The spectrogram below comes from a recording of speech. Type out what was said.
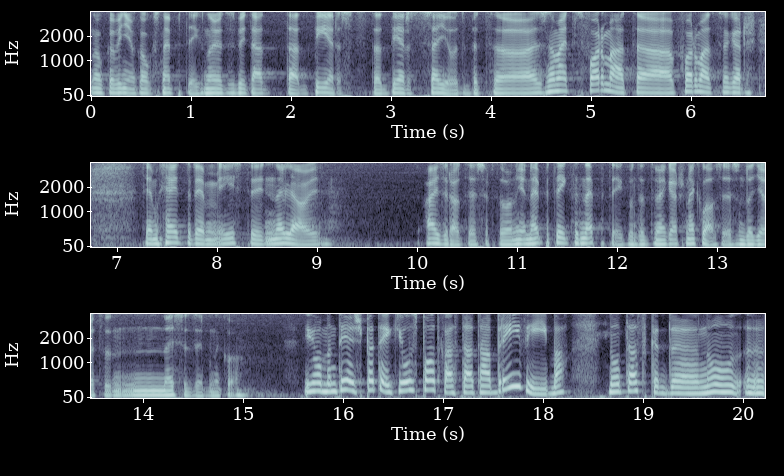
nu, ka viņiem kaut kas nepatīk. Nu, tas bija tāds tād pierasts, tād pierast sajūta. Bet uh, es domāju, tas formāts, formāts vienkārši tiem haiteriem īsti neļauj aizrauties ar to. Un, ja nepatīk, tad nepatīk. Un tad vienkārši neklausies, un tad jau tu nesadzirdi neko. Jo man tieši patīk jūsu podkāstā tā brīvība. Nu, tas, kad eh, nu, eh,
